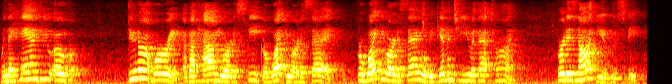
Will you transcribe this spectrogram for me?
When they hand you over, do not worry about how you are to speak or what you are to say, for what you are to say will be given to you at that time. For it is not you who speak,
